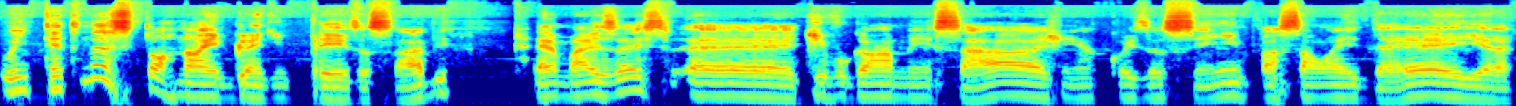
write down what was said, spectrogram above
o intento não é se tornar uma grande empresa, sabe? É mais é, é, divulgar uma mensagem, uma coisa assim, passar uma ideia,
